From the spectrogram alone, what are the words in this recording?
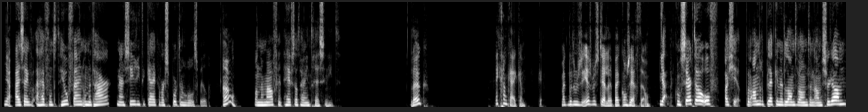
Ja. Hij zei, hij vond het heel fijn om met haar naar een serie te kijken waar sport een rol speelde. Oh, Want normaal vind- heeft dat haar interesse niet. leuk. Ik ga hem kijken. Oké. Maar ik moet hem dus eerst bestellen bij Concerto. Ja, Concerto of als je op een andere plek in het land woont dan Amsterdam.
